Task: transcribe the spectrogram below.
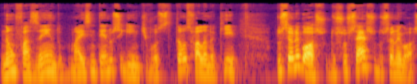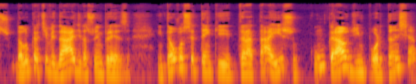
não fazendo, mas entenda o seguinte: estamos falando aqui do seu negócio, do sucesso do seu negócio, da lucratividade da sua empresa. Então você tem que tratar isso com um grau de importância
